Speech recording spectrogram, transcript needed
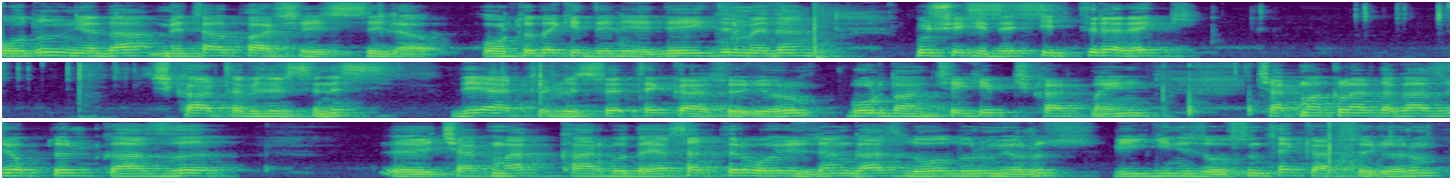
odun ya da metal parçasıyla ortadaki deliğe değdirmeden bu şekilde ittirerek çıkartabilirsiniz. Diğer türlü tekrar söylüyorum buradan çekip çıkartmayın. Çakmaklarda gaz yoktur. Gazlı e, çakmak kargoda yasaktır. O yüzden gaz doldurmuyoruz. Bilginiz olsun. Tekrar söylüyorum.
